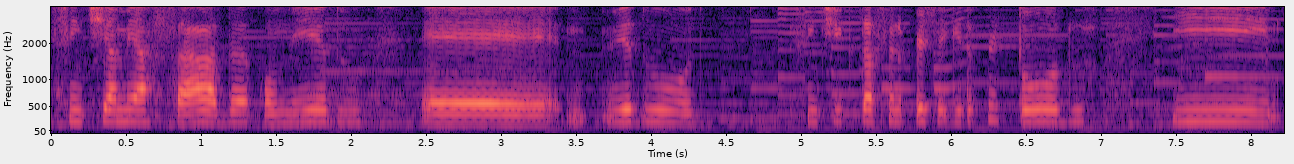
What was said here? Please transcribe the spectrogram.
sentir ameaçada, com medo, é, medo sentir que está sendo perseguida por todos e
